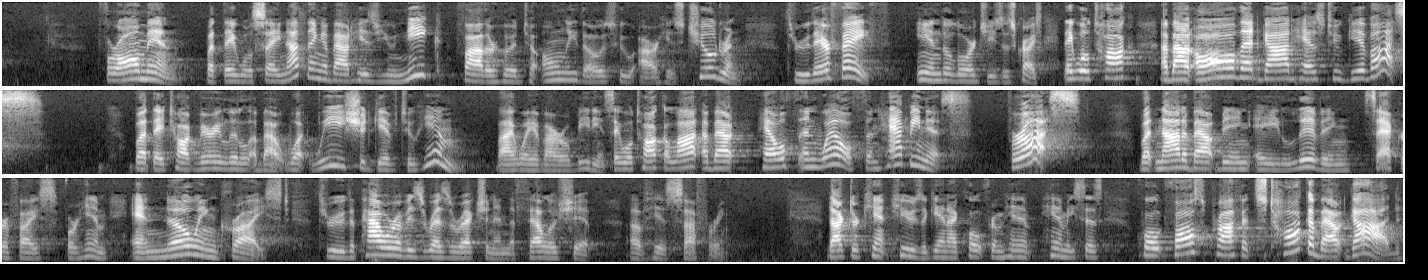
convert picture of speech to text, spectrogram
for all men, but they will say nothing about his unique fatherhood to only those who are his children through their faith in the Lord Jesus Christ. They will talk about all that God has to give us, but they talk very little about what we should give to him by way of our obedience. They will talk a lot about health and wealth and happiness for us, but not about being a living sacrifice for him and knowing Christ through the power of his resurrection and the fellowship of his suffering. Dr. Kent Hughes, again, I quote from him, him he says, quote, false prophets talk about God.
